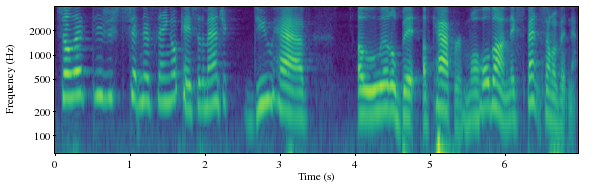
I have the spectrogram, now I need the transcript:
So that you're just sitting there saying, okay, so the Magic do have a little bit of cap room. Well, hold on. They've spent some of it now.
